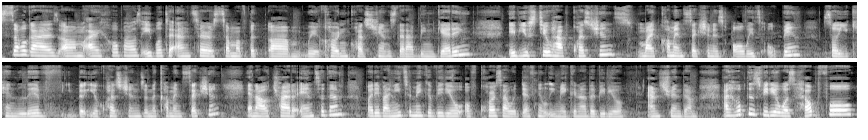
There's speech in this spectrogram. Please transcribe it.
so guys um i hope i was able to answer some of the um recurring questions that i've been getting. If you still have questions my comment section is always open so you can leave the, your questions in the comment section and i'll try to answer them. But if i need to make a video of course i would definitely make another video answering them. I hope this video was helpful.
